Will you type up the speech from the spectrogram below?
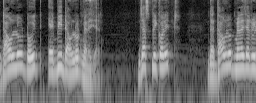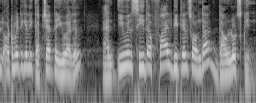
download with AB download manager. Just click on it. The download manager will automatically capture the URL and you will see the file details on the download screen.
